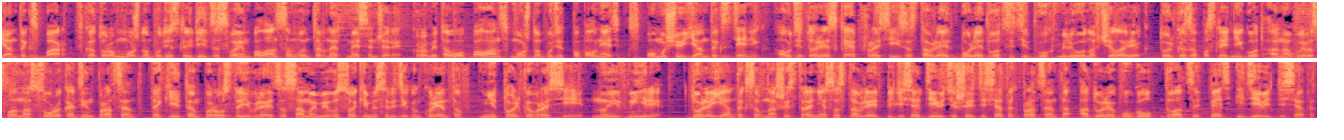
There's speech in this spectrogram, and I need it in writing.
Яндекс Бар, в котором можно будет следить за своим балансом в интернет-мессенджере. Кроме того, баланс можно будет пополнять с помощью Яндекс Денег. Аудитория Skype в России составляет более 22 миллионов человек. Только за последний год она выросла на 41%. Такие темпы роста являются самыми высокими среди конкурентов не только в России, но и в мире. Доля Яндекса в нашей стране составляет 59,6%, а доля Google 25,9%.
